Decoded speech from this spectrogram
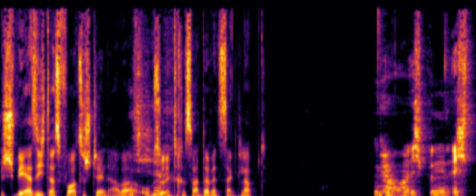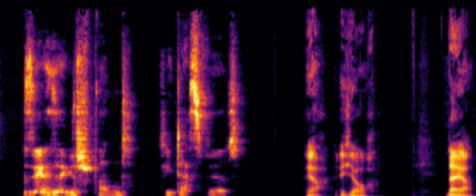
schwer, sich das vorzustellen, aber umso interessanter, wenn es dann klappt. ja, ich bin echt sehr, sehr gespannt, wie das wird. Ja, ich auch. Naja,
